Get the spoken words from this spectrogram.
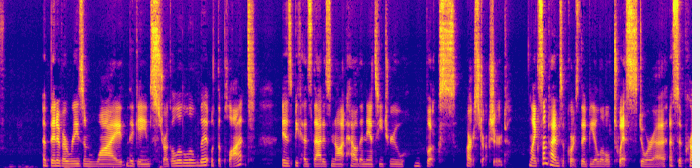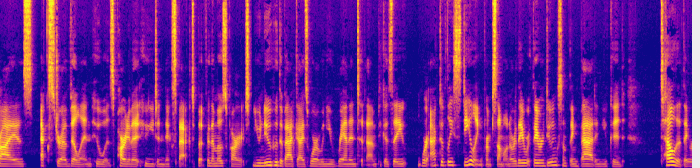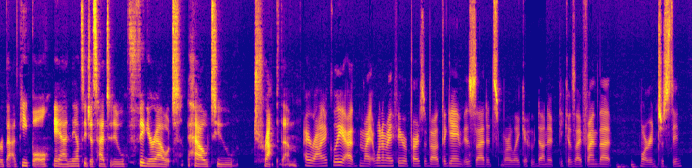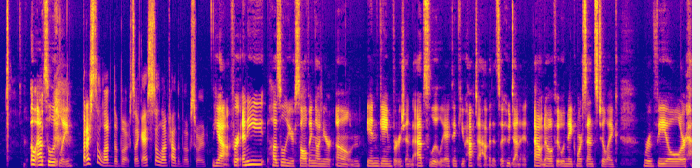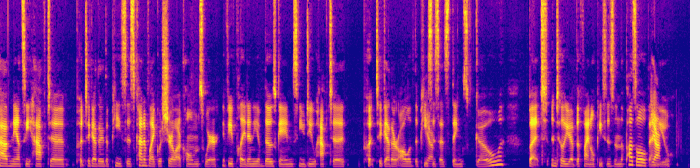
a bit of a reason why the games struggle a little bit with the plot is because that is not how the Nancy Drew books are structured. Like sometimes, of course, there'd be a little twist or a, a surprise extra villain who was part of it who you didn't expect. But for the most part, you knew who the bad guys were when you ran into them because they were actively stealing from someone or they were they were doing something bad and you could tell that they were bad people and Nancy just had to figure out how to trap them. Ironically, I, my one of my favorite parts about the game is that it's more like a whodunit because I find that more interesting. Oh, absolutely. But I still loved the books. Like I still loved how the books were. Yeah, for any puzzle you're solving on your own in game version, absolutely. I think you have to have it as a whodunit. I don't know if it would make more sense to like reveal or have Nancy have to put together the pieces, kind of like with Sherlock Holmes, where if you've played any of those games, you do have to put together all of the pieces yeah. as things go. But until you have the final pieces in the puzzle, then yeah. you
